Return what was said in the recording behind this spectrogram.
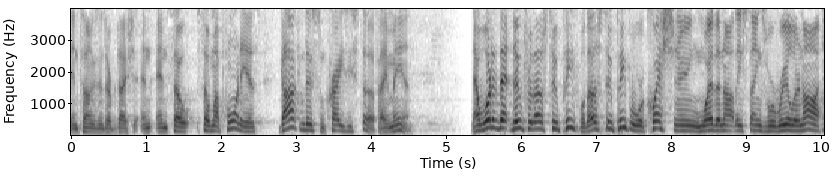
in tongues interpretation. And, and so, so my point is, God can do some crazy stuff. Amen. Now, what did that do for those two people? Those two people were questioning whether or not these things were real or not,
